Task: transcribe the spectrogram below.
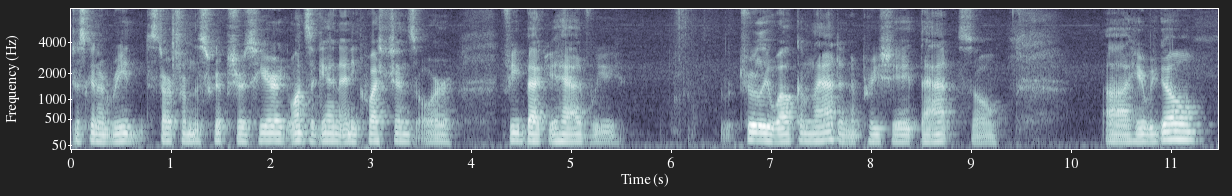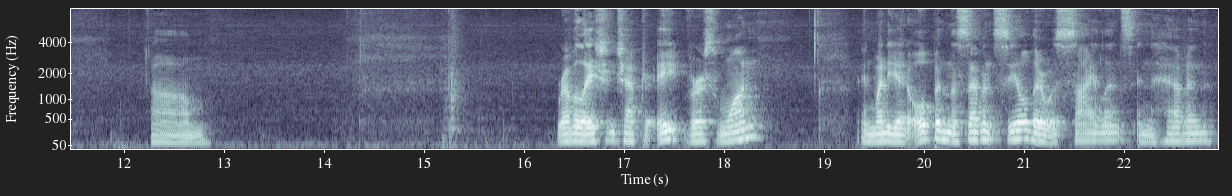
just going to read, start from the scriptures here. Once again, any questions or feedback you have, we truly welcome that and appreciate that. So uh, here we go. Um, Revelation chapter 8, verse 1. And when he had opened the seventh seal, there was silence in heaven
